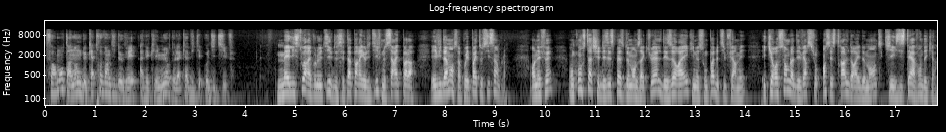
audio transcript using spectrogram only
formant un angle de 90 degrés avec les murs de la cavité auditive. Mais l'histoire évolutive de cet appareil auditif ne s'arrête pas là. Évidemment, ça pouvait pas être aussi simple. En effet, on constate chez des espèces de menthes actuelles des oreilles qui ne sont pas de type fermé et qui ressemblent à des versions ancestrales d'oreilles de menthe qui existaient avant des cas.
